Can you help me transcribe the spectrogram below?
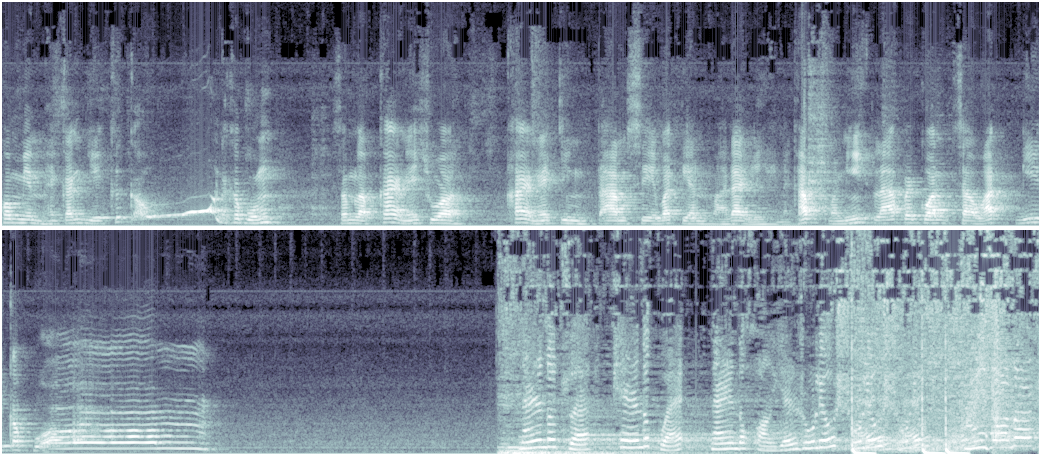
คอมเมนต์ให้กันเยอีกคือเก่านะครับผมสำหรับค่ายไหนชัวร์ ค่ายไหนจริงตามเซบาสเตียนมาได้เลยนะครับ วันนี้ลาไปก่อนสวัสดีครับผม 男人的嘴骗人的鬼，男人的谎言如流水。流水。如果那天。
